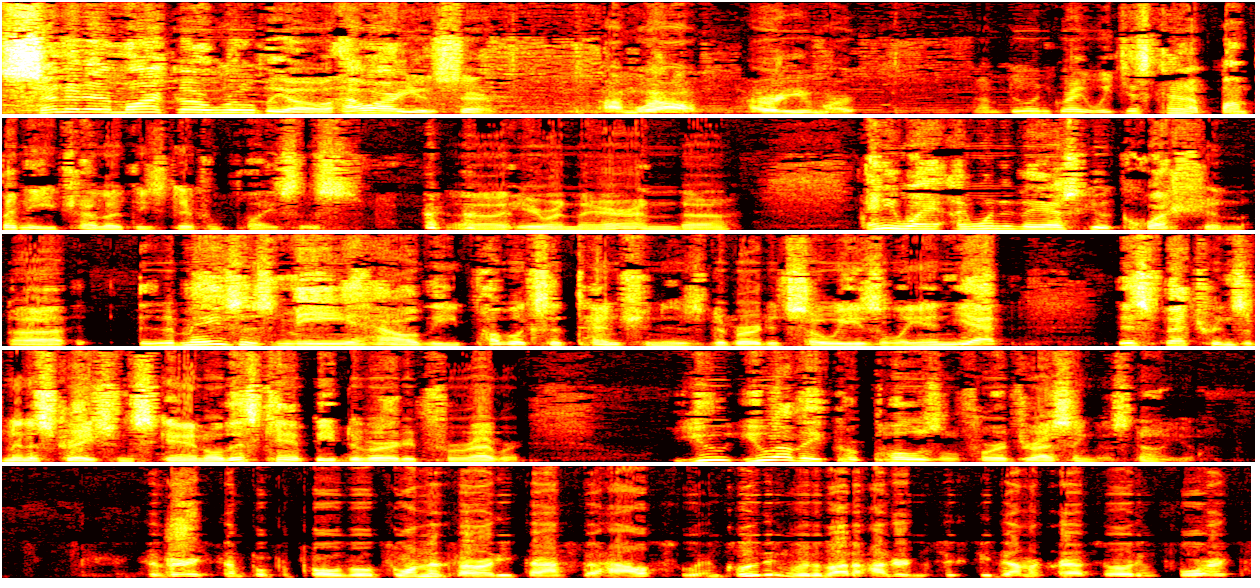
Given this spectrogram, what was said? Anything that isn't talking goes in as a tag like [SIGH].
Senator Marco Rubio, how are you, sir? I'm well. How are you, Mark? I'm doing great. We just kind of bump into each other at these different places [LAUGHS] uh, here and there. And uh, anyway, I wanted to ask you a question. Uh, it amazes me how the public's attention is diverted so easily, and yet this Veterans Administration scandal, this can't be diverted forever. You you have a proposal for addressing this, don't you? A very simple proposal. It's one that's already passed the House, including with about 160 Democrats voting for it.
